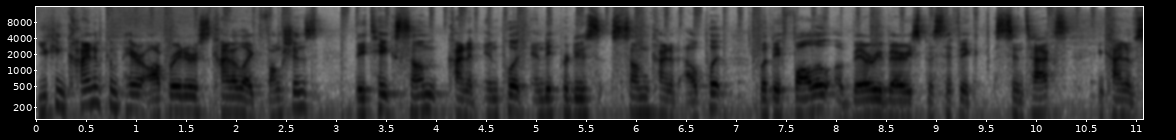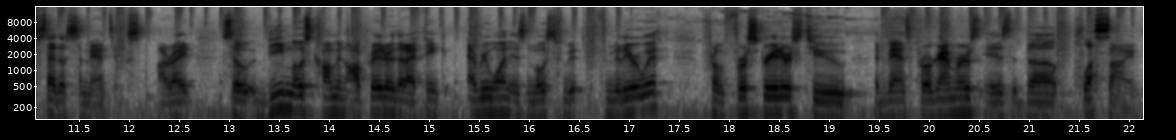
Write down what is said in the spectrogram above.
You can kind of compare operators kind of like functions. They take some kind of input and they produce some kind of output, but they follow a very, very specific syntax and kind of set of semantics, all right? So the most common operator that I think everyone is most familiar with from first graders to advanced programmers is the plus sign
